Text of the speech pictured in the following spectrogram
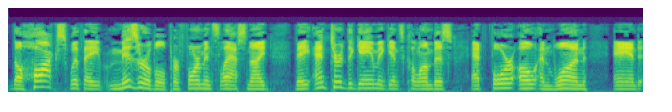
the Hawks with a miserable performance last night. They entered the game against Columbus at 4-0 and 1 and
